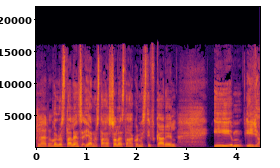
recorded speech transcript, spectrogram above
Claro. con los talents. Ella no estaba sola, estaba con Steve Carell. Y, y yo,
